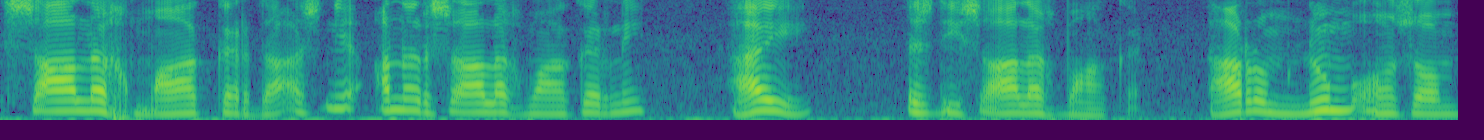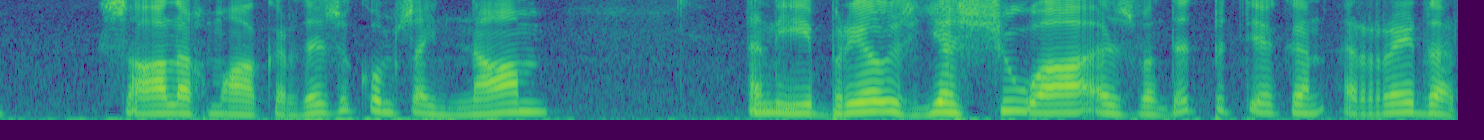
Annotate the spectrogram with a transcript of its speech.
saligmaker, daar is nie ander saligmaker nie, hy is die zaligmaker. Daarom noem ons om zaligmaker. Dis ook om sy naam in die Hebreeuws Yeshua is, want dit beteken redder.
